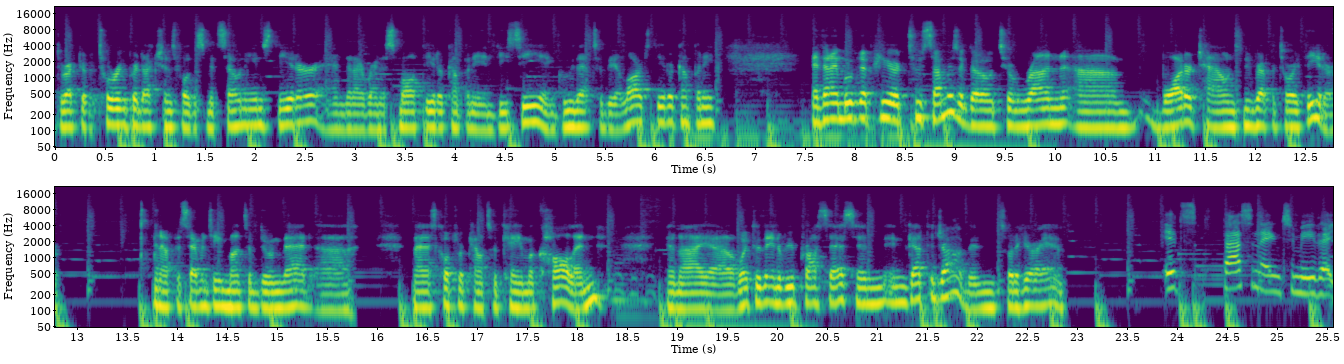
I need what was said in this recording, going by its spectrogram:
director of touring productions for the Smithsonian's Theater, and then I ran a small theater company in DC and grew that to be a large theater company. And then I moved up here two summers ago to run um, Watertown's New Repertory Theater. And after 17 months of doing that, uh, Mass Cultural Council came a calling, and I uh, went through the interview process and, and got the job, and sort of here I am it's fascinating to me that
